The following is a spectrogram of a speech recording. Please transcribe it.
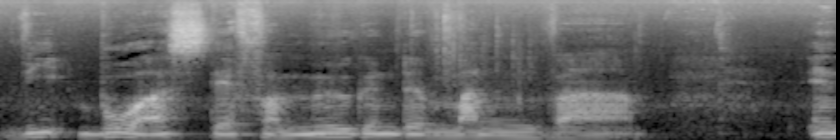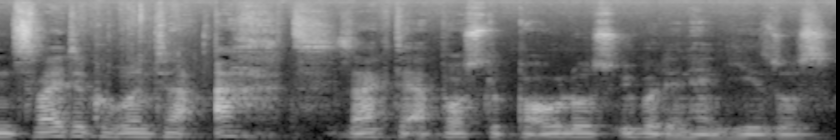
wie Boas der vermögende Mann war. In 2. Korinther 8 sagt der Apostel Paulus über den Herrn Jesus,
